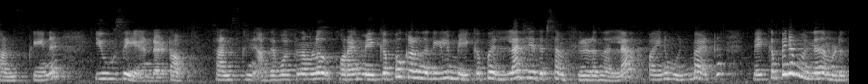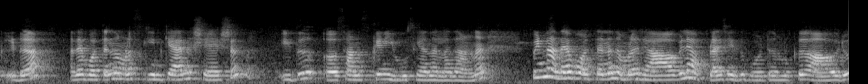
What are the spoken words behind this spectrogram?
സൺസ്ക്രീന് യൂസ് ചെയ്യേണ്ടത് കേട്ടോ. സൺസ്ക്രീൻ അതേപോലെ തന്നെ നമ്മൾ കുറേ മേക്കപ്പ് ഒക്കെ ഇടുന്നുണ്ടെങ്കിൽ മേക്കപ്പ് എല്ലാം ചെയ്തിട്ട് സൺസ്ക്രീൻ ഇടുന്നതല്ല. അപ്പം അതിന് മുൻപായിട്ട് മേക്കപ്പിന് മുന്നേ നമ്മൾ ഇടുക. അതേപോലെ തന്നെ നമ്മുടെ സ്കിൻ കെയറിന് ശേഷം ഇത് സൺസ്ക്രീൻ യൂസ് ചെയ്യുക എന്നുള്ളതാണ്. പിന്നെ അതേപോലെ തന്നെ നമ്മൾ രാവിലെ അപ്ലൈ ചെയ്ത് പോയിട്ട് നമുക്ക് ആ ഒരു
